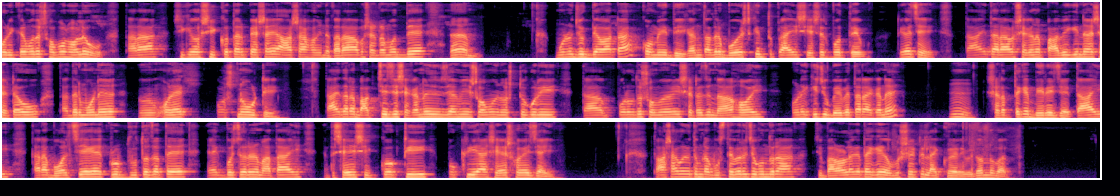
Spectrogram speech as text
পরীক্ষার মধ্যে সফল হলেও তারা শিক্ষক, শিক্ষকতার পেশায় আসা হয় না। তারা সেটার মধ্যে হ্যাঁ মনোযোগ দেওয়াটা কমিয়ে দেয়। কারণ তাদের বয়স কিন্তু প্রায় শেষের পথে, ঠিক আছে? তাই তারা সেখানে পাবে কি না সেটাও তাদের মনে অনেক প্রশ্ন ওঠে। তাই তারা ভাবছে যে সেখানে যদি আমি সময় নষ্ট করি, তা পরবর্তী সময় সেটা যে না হয়, অনেক কিছু ভেবে তারা এখানে হুম, সেটার থেকে বেড়ে যায়। তাই তারা বলছে খুব দ্রুত যাতে এক বছরের মাথায় সেই শিক্ষকটি প্রক্রিয়া শেষ হয়ে যায়। তো আশা করি তোমরা বুঝতে পেরেছ বন্ধুরা। যদি ভালো লাগে থাকে অবশ্যই একটি লাইক করে দেবে। ধন্যবাদ।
